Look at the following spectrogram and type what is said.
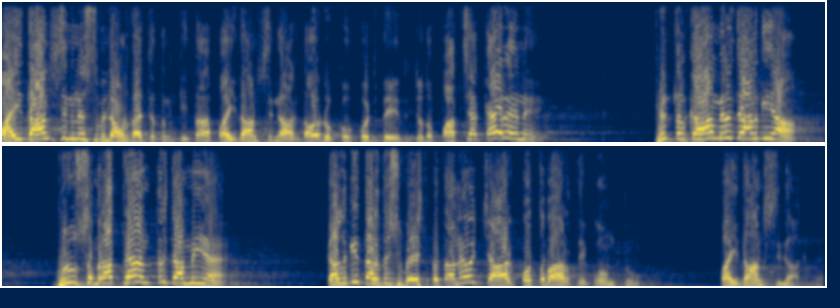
ਭਾਈ ਦਾਨ ਸਿੰਘ ਨੇ ਸਮਝਾਉਣ ਦਾ ਯਤਨ ਕੀਤਾ। ਭਾਈ ਦਾਨ ਸਿੰਘ ਆਖਦਾ ਉਹ ਰੁਕੋ ਕੁਝ ਦੇਰ। ਜਦੋਂ ਪਾਤਸ਼ਾਹ ਕਹਿ ਰਹੇ ਨੇ, ਫਿਰ ਤਨਖਾਹਾਂ ਮਿਲ ਜਾਣਗੀਆਂ। ਗੁਰੂ ਸਮਰੱਥ ਹੈ, ਅੰਤਰਜਾਮੀ ਹੈ। ਕਲਗੀਧਰ ਦਰਸ਼ਵੇਸ਼ ਪਿਤਾ ਨੇ ਉਹ ਚਾਰ ਪੁੱਤ ਵਾਰਤੇ ਕੌਮ ਤੋਂ। ਭਾਈ ਦਾਨ ਸਿੰਘ ਆਖਦਾ,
